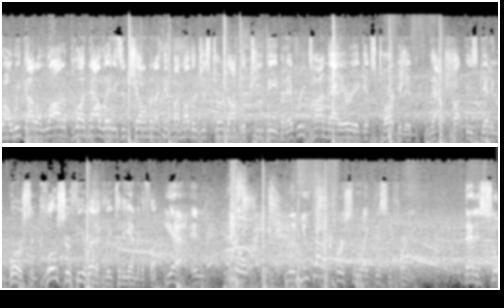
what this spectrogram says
Well, we got a lot of blood now, ladies and gentlemen. I think my mother just turned off the TV, but every time that area gets targeted, that cut is getting worse and closer, theoretically, to the end of the fight. Yeah, and, you know, when you got a person like this in front of you that is so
